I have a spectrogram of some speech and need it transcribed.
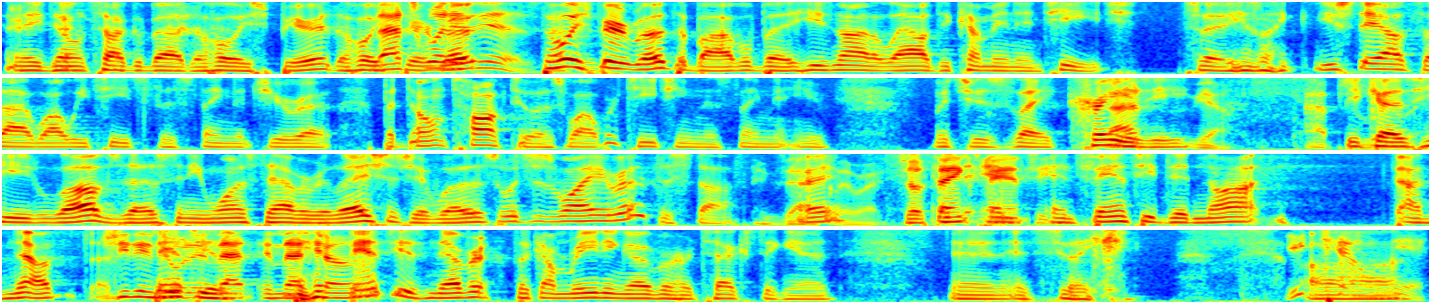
they don't talk about the Holy Spirit. The Holy That's Spirit what wrote, it is. The Holy That's what- Spirit wrote the Bible, but he's not allowed to come in and teach. So he's like, you stay outside while we teach this thing that you wrote, but don't talk to us while we're teaching this thing that you, which is like That's- crazy yeah, absolutely. because he loves us and he wants to have a relationship with us, which is why he wrote this stuff. exactly right. So thanks, and, and- Fancy. And, Fancy did not. I've now. She didn't do it in that- in that tone? Fancy has never. Look, I'm reading over her text again, and it's like. you tell Uh, Nick.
